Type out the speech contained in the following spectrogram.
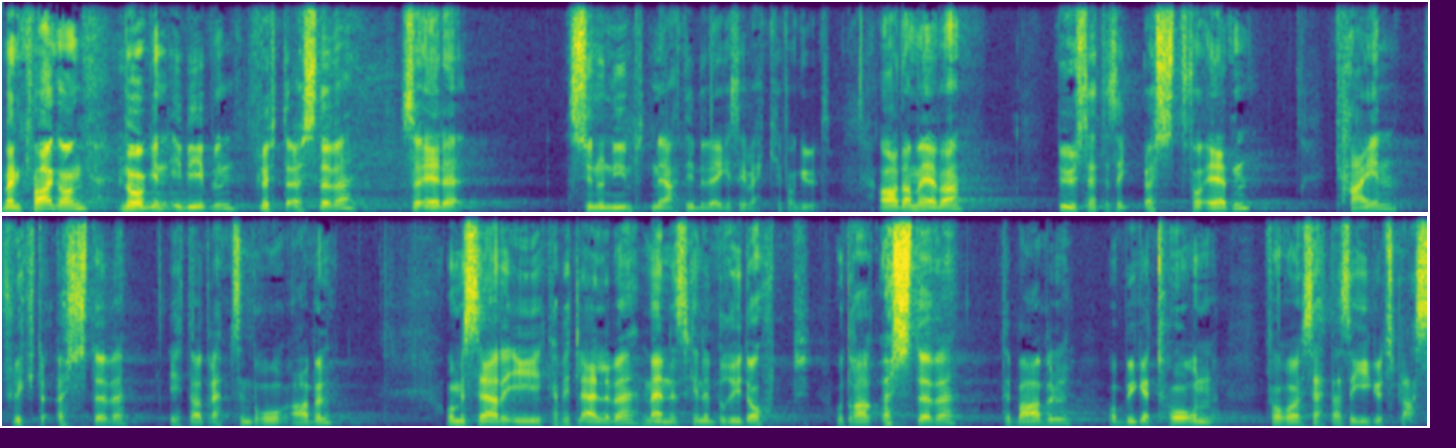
Men hver gang noen i Bibelen flytter østover, så er det synonymt med at de beveger seg vekk fra Gud. Adam og Eva bosetter seg øst for Eden. Kain flykter østover etter å ha drept sin bror Abel. Og Vi ser det i kapittel 11. Menneskene bryter opp og drar østover til Babel og bygger et tårn for å sette seg i Guds plass.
